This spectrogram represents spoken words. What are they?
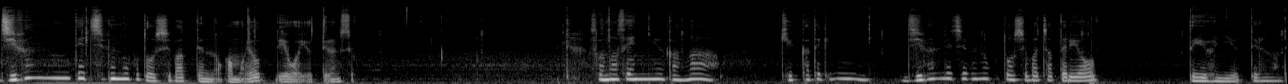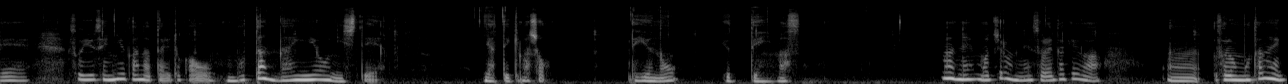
自分で自分のことを縛ってんのかもよって要は言ってるんですよ。その先入観が結果的に自分で自分のことを縛っちゃってるよっていうふうに言ってるのでそういう先入観だったりとかを持たないようにしてやっていきましょうっていうのを言っています。まあねもちろんねそれだけが、うん、それを持たない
